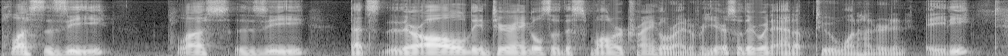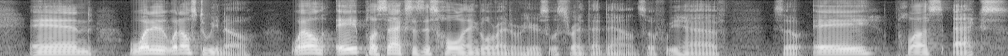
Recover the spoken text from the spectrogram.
plus z plus z that's, they're all the interior angles of this smaller triangle right over here. So they're going to add up to 180. And what, is, what else do we know? Well, a plus x is this whole angle right over here. So let's write that down. So if we have, so a plus x,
